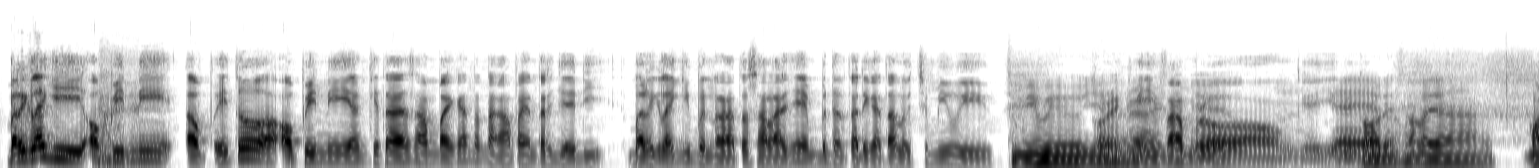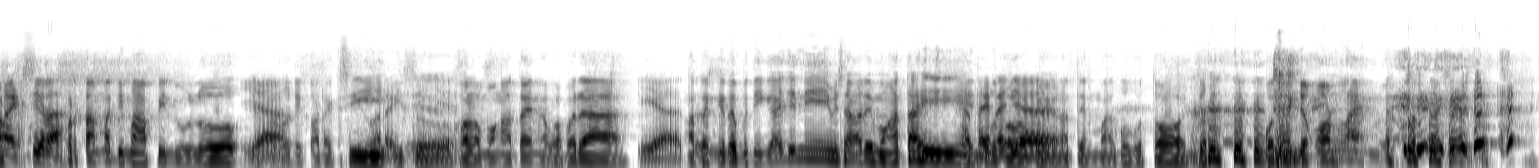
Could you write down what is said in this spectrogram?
Balik lagi opini op- itu opini yang kita sampaikan tentang apa yang terjadi. Balik lagi benar atau salahnya benar tadi kata lu cemiwi. Cemiwi, iya. Correct me if I'm wrong Hmm, kayak iya, gitu. iya. Kalau ada yang salah ya Koreksi lah. pertama dimaafin dulu, Iya. yang perlu dikoreksi, Dikoreksi, gitu. iya. Kalau mau ngatain nggak apa-apa dah. Iya. Ngatain terus- kita bertiga aja nih, misalnya ada yang mau ngatain. Ngatain Lu kalau aja. pengen ngatain mak gue, gue tonjok. gue tonjok online.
